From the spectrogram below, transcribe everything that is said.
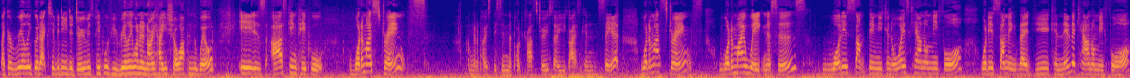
like a really good activity to do with people if you really want to know how you show up in the world is asking people what are my strengths? I'm going to post this in the podcast too so you guys can see it. What are my strengths? What are my weaknesses? What is something you can always count on me for? What is something that you can never count on me for?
